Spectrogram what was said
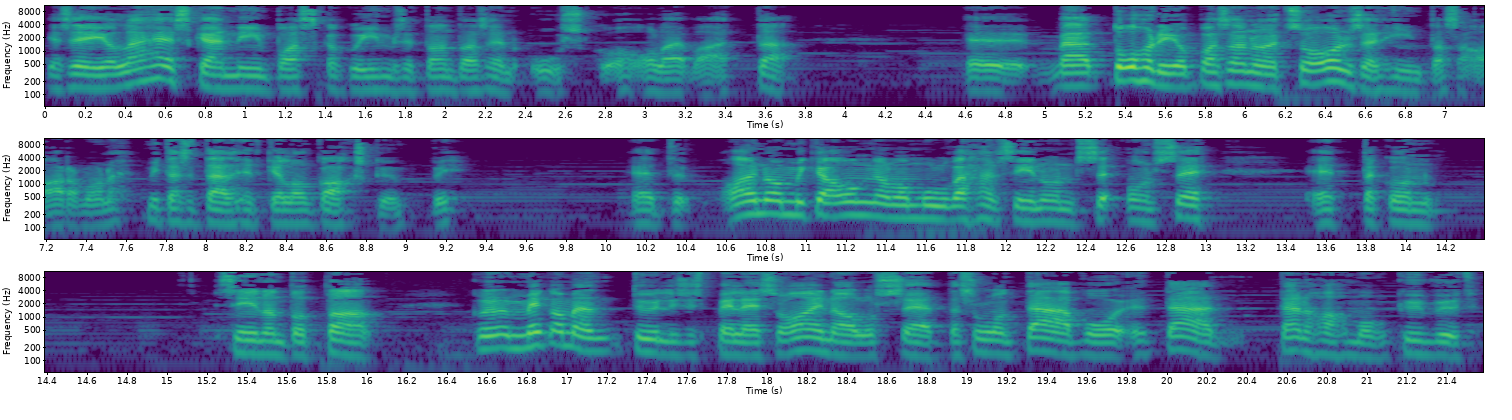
Ja se ei ole läheskään niin paska kuin ihmiset antaa sen uskoa oleva, että eh, mä tohdin jopa sanoa, että se on sen hintansa arvoinen, mitä se tällä hetkellä on 20. Et ainoa mikä ongelma mulla vähän siinä on se, on se että kun siinä on tota, kun Megaman tyylisissä peleissä on aina ollut se, että sulla on tää voi, tää, tämän hahmon kyvyt,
